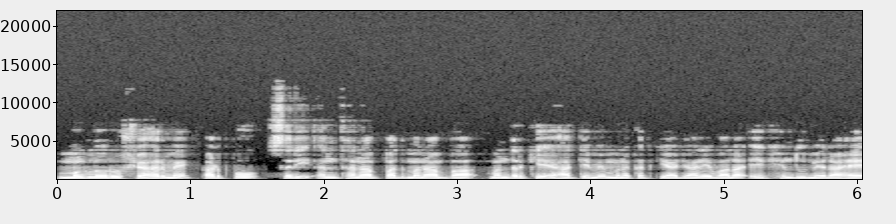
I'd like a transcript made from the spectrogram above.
منگلورو شہر میں کڑپو سری انتھنا پدمنا با مندر کے احاطے میں منعقد کیا جانے والا ایک ہندو میلہ ہے۔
